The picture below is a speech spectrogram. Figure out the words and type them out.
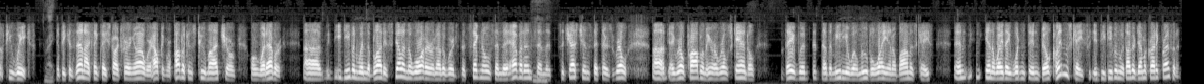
a few weeks Right. because then I think they start fearing, oh, we're helping Republicans too much or or whatever. Uh, even when the blood is still in the water, in other words, the signals and the evidence and the suggestions that there's real uh, a real problem here, a real scandal, they would the, the media will move away in Obama's case, and in a way they wouldn't in Bill Clinton's case, even with other Democratic presidents.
